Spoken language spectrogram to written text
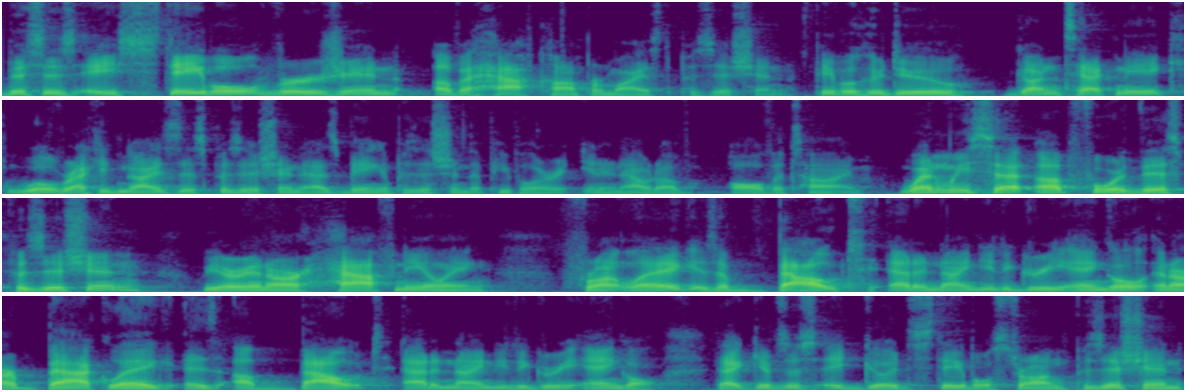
This is a stable version of a half compromised position. People who do gun technique will recognize this position as being a position that people are in and out of all the time. When we set up for this position, we are in our half kneeling. Front leg is about at a 90 degree angle and our back leg is about at a 90 degree angle. That gives us a good, stable, strong position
